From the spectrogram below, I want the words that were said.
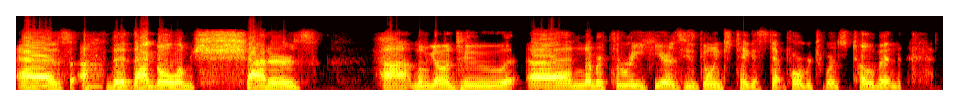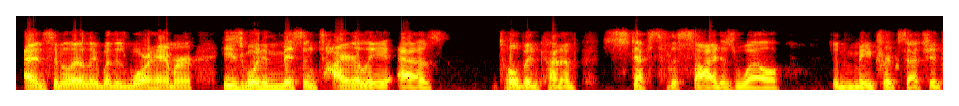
As uh, that that golem shatters. Uh, moving on to uh, number three here, as he's going to take a step forward towards Tobin, and similarly with his warhammer, he's going to miss entirely as Tobin kind of steps to the side as well. The matrix should.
